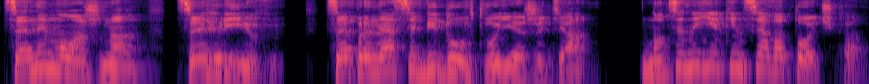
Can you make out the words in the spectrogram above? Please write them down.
це не можна, це гріх, це принесе біду в твоє життя. Но це не є кінцева точка.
